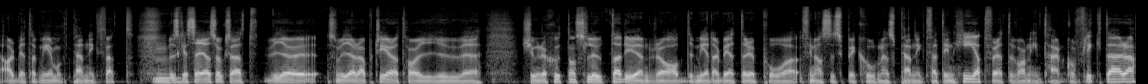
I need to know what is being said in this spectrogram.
arbeta mer mot penningtvätt. Mm. Det ska sägas också att vi har, som vi har rapporterat har ju 2017 slutade ju en rad medarbetare på Finansinspektionens penningtvättenhet för att det var en intern konflikt där.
